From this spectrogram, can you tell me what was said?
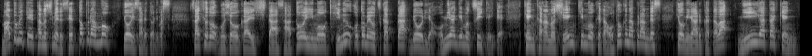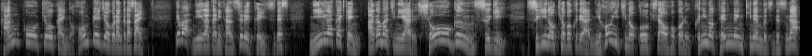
まとめて楽しめるセットプランも用意されております。先ほどご紹介した里芋、絹乙女を使った料理やお土産もついていて、県からの支援金も受けたお得なプランです。興味がある方は、新潟県観光協会のホームページをご覧ください。では、新潟に関するクイズです。新潟県阿賀町にある将軍杉。杉の巨木では日本一の大きさを誇る国の天然記念物ですが、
